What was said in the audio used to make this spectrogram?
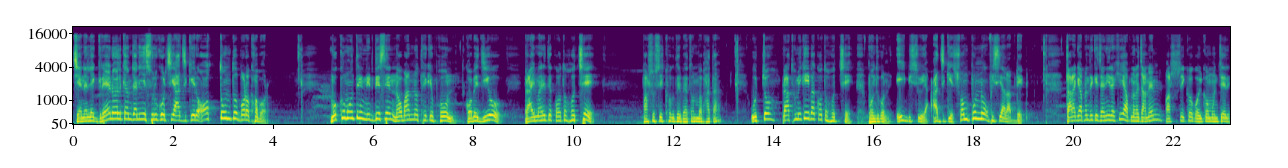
চ্যানেলে গ্র্যান্ড ওয়েলকাম জানিয়ে শুরু করছি আজকের অত্যন্ত বড় খবর। মুখ্যমন্ত্রীর নির্দেশে নবান্ন থেকে ফোন কবে জিও? প্রাইমারিতে কত হচ্ছে? পার্শ্ব শিক্ষকদের বেতন বা ভাতা? উচ্চ প্রাথমিকেই বা কত হচ্ছে? বন্ধুগণ, এই বিষয়ে আজকে সম্পূর্ণ অফিসিয়াল আপডেট তার আগে আপনাদেরকে জানিয়ে রাখি, আপনারা জানেন, পার্শ্ব শিক্ষক ঐক্যমঞ্চের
